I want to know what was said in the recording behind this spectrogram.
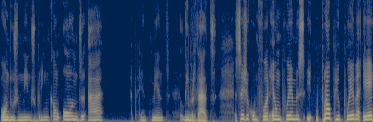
onde os meninos brincam, onde há, aparentemente, liberdade. Seja como for, é um poema, o próprio poema é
